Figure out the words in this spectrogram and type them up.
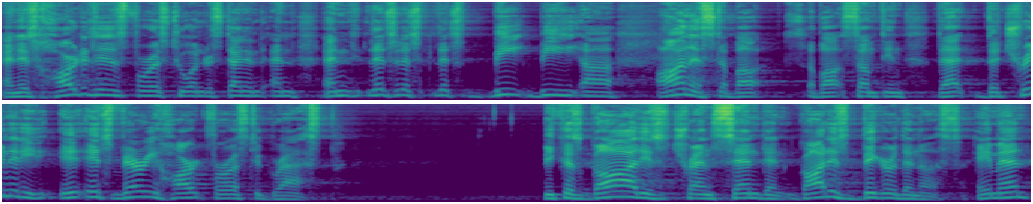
and as hard as it is for us to understand, and, and, and let's, let's, let's be, be uh, honest about, about something that the Trinity, it, it's very hard for us to grasp because God is transcendent. God is bigger than us. Amen?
